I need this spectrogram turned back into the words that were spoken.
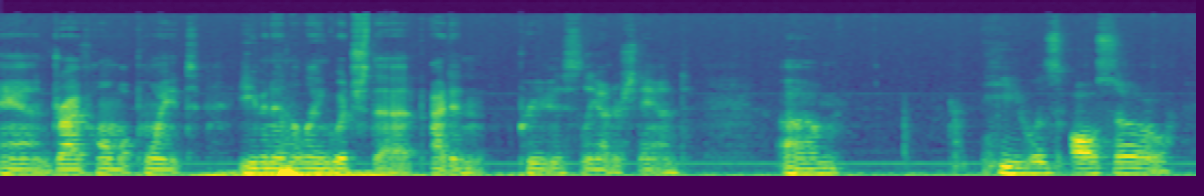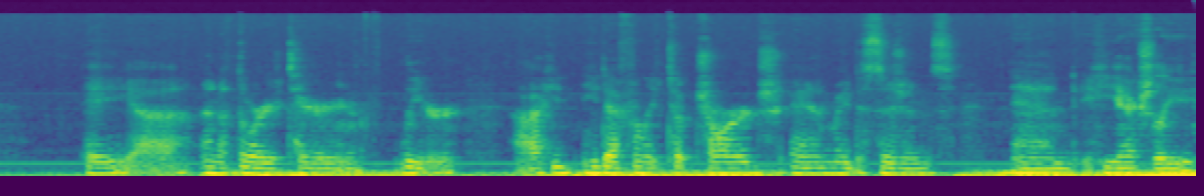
and drive home a point, even in a language that I didn't previously understand. Um, he was also a uh, an authoritarian leader uh, he, he definitely took charge and made decisions, and he actually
